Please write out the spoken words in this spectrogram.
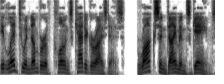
It led to a number of clones categorized as «rocks and diamonds games».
